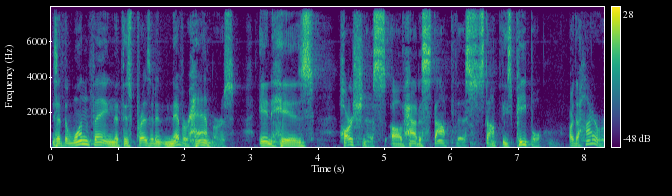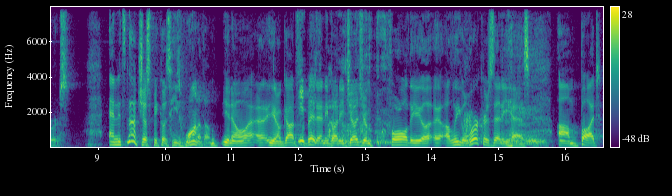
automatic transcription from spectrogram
is that the one thing that this president never hammers in his harshness of how to stop this, stop these people, are the hirers. And it's not just because he's one of them, you know. Uh, you know, God forbid anybody judge him for all the uh, illegal workers that he has. Um, but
